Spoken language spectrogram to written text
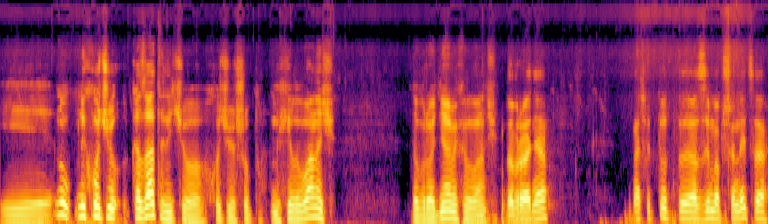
І ну, не хочу казати нічого, хочу, щоб Михайло Іванович. Доброго дня, Михайло Іванович. Доброго дня. Значить, тут е, озима пшениця,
